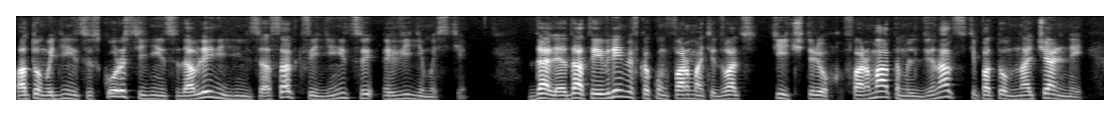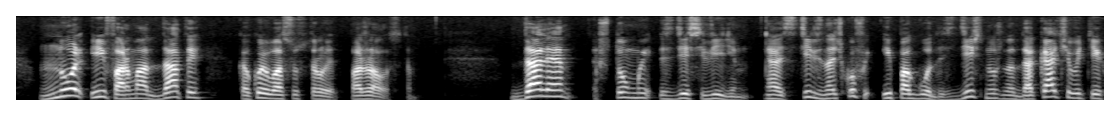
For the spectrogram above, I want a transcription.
потом единицы скорости, единицы давления, единицы осадков, единицы видимости. Далее дата и время, в каком формате, 24 форматом или 12, потом начальный 0 и формат даты, какой вас устроит, пожалуйста. Далее, что мы здесь видим? Э, стиль значков и погода. Здесь нужно докачивать их.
